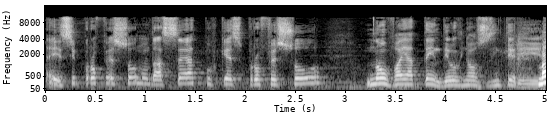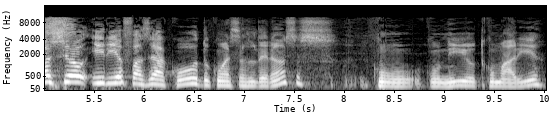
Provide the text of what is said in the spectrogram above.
É, esse professor não dá certo porque esse professor não vai atender os nossos interesses. Mas o senhor iria fazer acordo com essas lideranças? Com, com o Nilton, com Maria?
